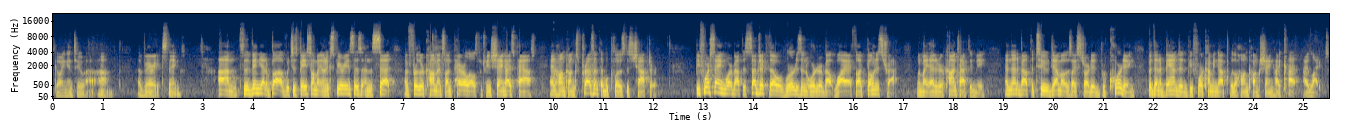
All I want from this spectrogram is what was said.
going into uh, um, various things. Um, so the vignette above, which is based on my own experiences and the set of further comments on parallels between Shanghai's past and Hong Kong's present that will close this chapter. Before saying more about this subject, though, a word is in order about why I thought bonus track when my editor contacted me, and then about the two demos I started recording, but then abandoned before coming up with a Hong Kong Shanghai cut I liked.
